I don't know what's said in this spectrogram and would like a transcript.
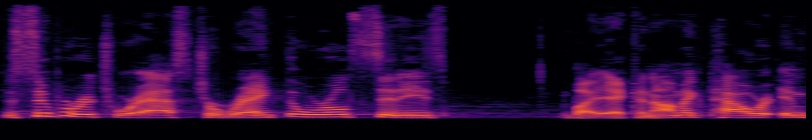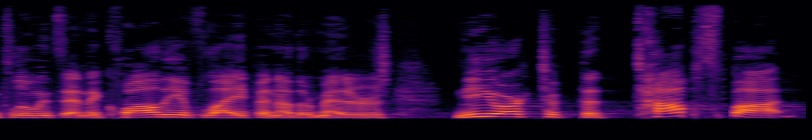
The super rich were asked to rank the world's cities by economic power, influence, and the quality of life and other measures. New York took the top spot,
